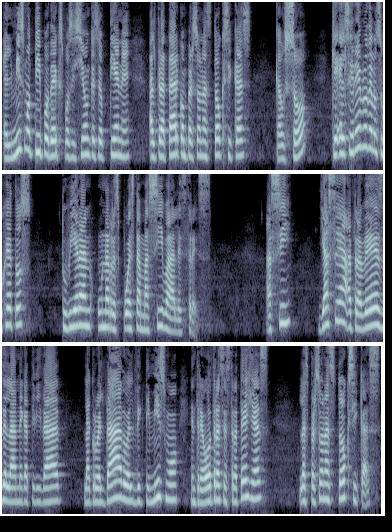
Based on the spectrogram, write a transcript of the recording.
el mismo tipo de exposición que se obtiene al tratar con personas tóxicas, causó que el cerebro de los sujetos tuvieran una respuesta masiva al estrés. Así, ya sea a través de la negatividad, la crueldad o el victimismo, entre otras estrategias, las personas tóxicas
